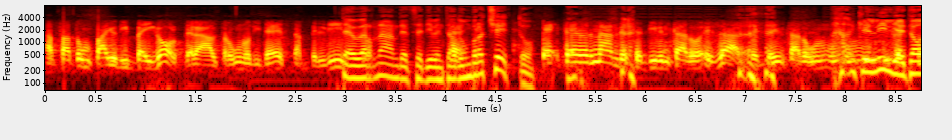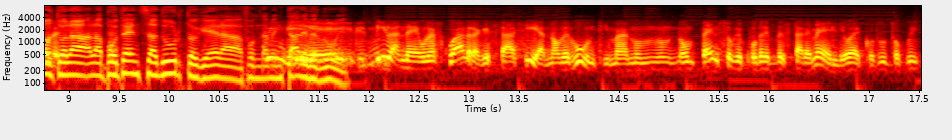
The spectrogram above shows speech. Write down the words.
Ha fatto un paio di bei gol peraltro, uno di testa, bellissimo. Teo Hernandez è diventato un braccetto. Eh, Teo Hernandez è diventato esatto, è diventato un, un- Anche lì gli hai tolto la, la potenza d'urto che era fondamentale per quindi, lui. eh, Il Milan è una squadra che sta sì a 9 punti, ma non, non- penso che potrebbe stare meglio, ecco, tutto qui.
